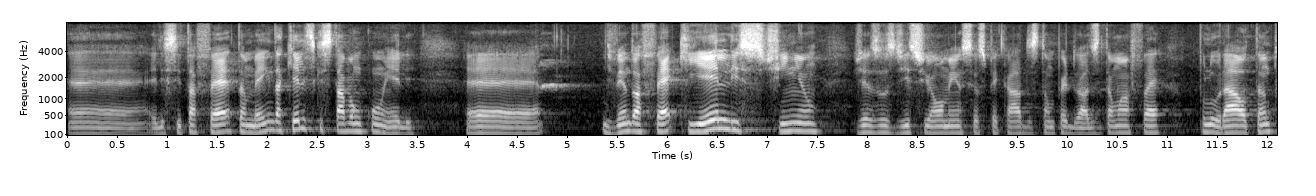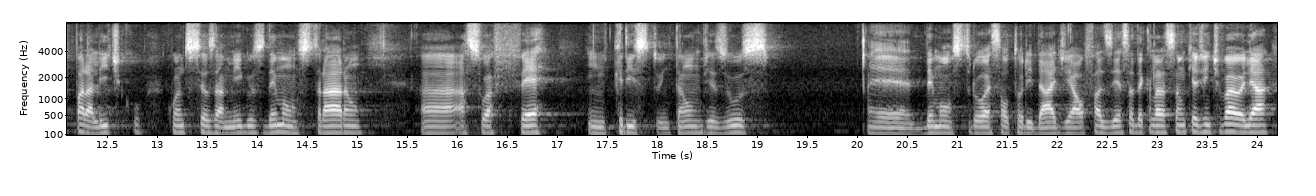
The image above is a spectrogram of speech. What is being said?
é, ele cita a fé também daqueles que estavam com ele. É, vendo a fé que eles tinham, Jesus disse: Homem, os seus pecados estão perdoados. Então, uma fé plural, tanto paralítico quanto seus amigos demonstraram a, a sua fé em Cristo. Então, Jesus é, demonstrou essa autoridade ao fazer essa declaração que a gente vai olhar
